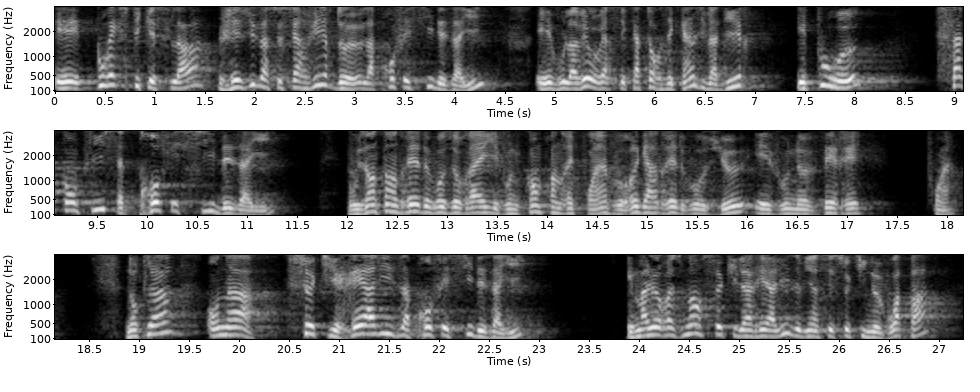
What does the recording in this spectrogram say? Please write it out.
Et pour expliquer cela, Jésus va se servir de la prophétie d'Ésaïe, et vous l'avez au verset 14 et 15, il va dire, et pour eux s'accomplit cette prophétie d'Ésaïe, vous entendrez de vos oreilles et vous ne comprendrez point, vous regarderez de vos yeux et vous ne verrez point. Donc là, on a ceux qui réalisent la prophétie d'Ésaïe, et malheureusement, ceux qui la réalisent, eh bien, c'est ceux qui ne voient pas,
